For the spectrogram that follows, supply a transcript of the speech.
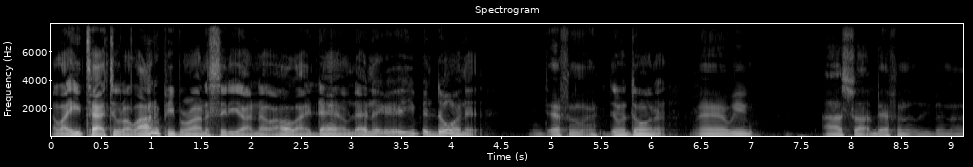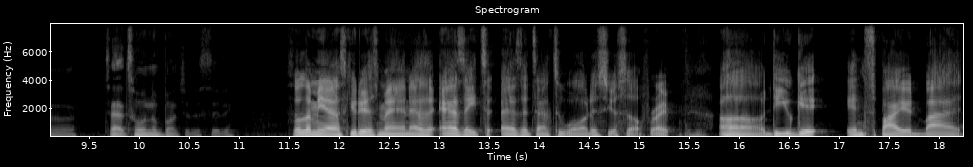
and like he tattooed a lot of people around the city I know. I was like, damn, that nigga, you been doing it, Definitely, doing doing it. man. We our shop definitely been uh tattooing a bunch of the city. So let me ask you this, man, as a, as a t- as a tattoo artist yourself, right? Uh, do you get inspired by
